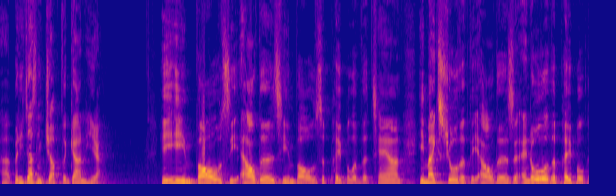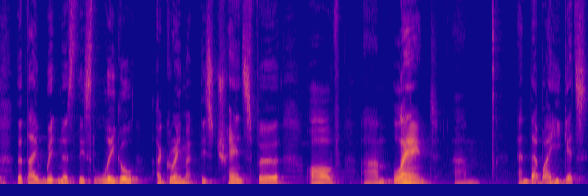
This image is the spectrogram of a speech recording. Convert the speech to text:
uh, but he doesn't jump the gun here. He, he involves the elders, he involves the people of the town, he makes sure that the elders and all of the people that they witness this legal agreement, this transfer of um, land. Um, and that way he gets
